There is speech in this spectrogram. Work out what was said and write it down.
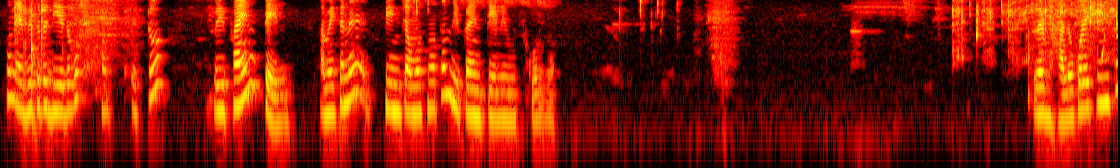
এখন এর ভিতরে দিয়ে দেবো একটু রিফাইন তেল। আমি এখানে তিন চামচ মতন রিফাইন তেল ইউজ করব। এবার ভালো করে কিন্তু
